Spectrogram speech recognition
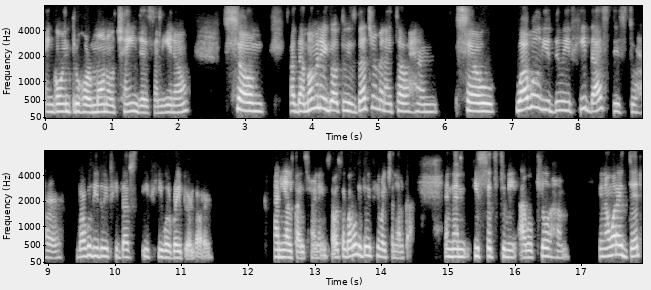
And going through hormonal changes. And, you know, so at that moment, I go to his bedroom and I tell him, so what will you do if he does this to her? What will you do if he does, if he will rape your daughter? Anielka is her name. So I was like, what will you do if he rapes Anielka? And then he says to me, I will kill him. You know what I did?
